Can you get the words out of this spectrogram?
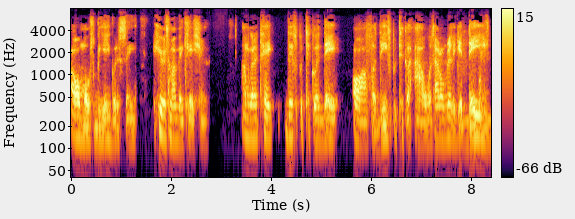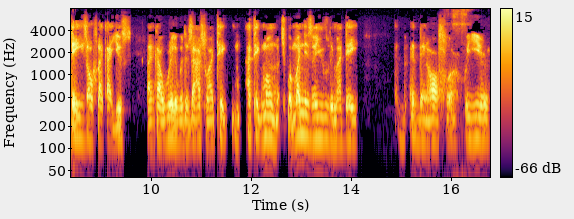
almost be able to say, "Here's my vacation. I'm going to take this particular day off for these particular hours. I don't really get days days off like I used like I really would desire. So I take I take moments, but Mondays are usually my day. I've been off for for years,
